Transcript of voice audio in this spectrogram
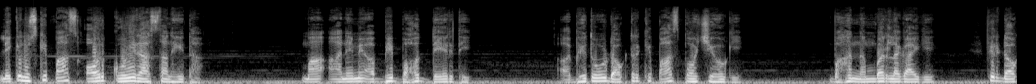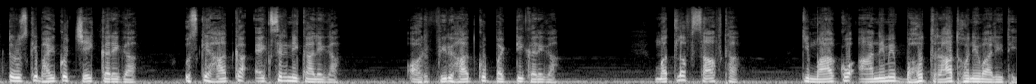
लेकिन उसके पास और कोई रास्ता नहीं था। माँ आने में अब भी बहुत देर थी। अभी तो वो डॉक्टर के पास पहुँची होगी। वहाँ नंबर लगाएगी, फिर डॉक्टर उसके भाई को चेक करेगा, उसके हाथ का एक्सरे निकालेगा, और फिर हाथ को पट्टी करेगा। मतलब साफ़ था कि माँ को आने में बहुत रात होने वाली थी।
